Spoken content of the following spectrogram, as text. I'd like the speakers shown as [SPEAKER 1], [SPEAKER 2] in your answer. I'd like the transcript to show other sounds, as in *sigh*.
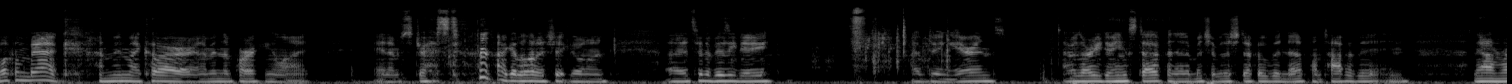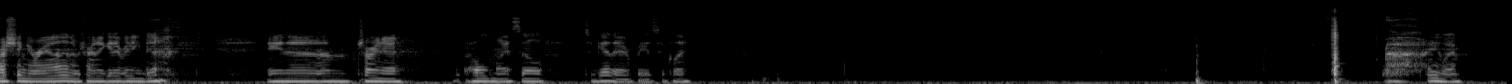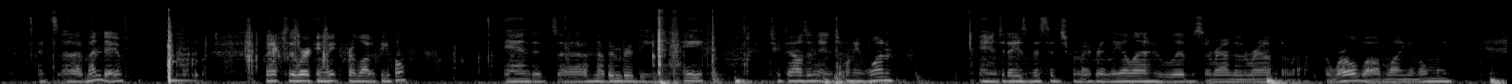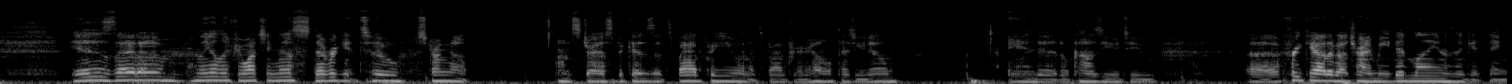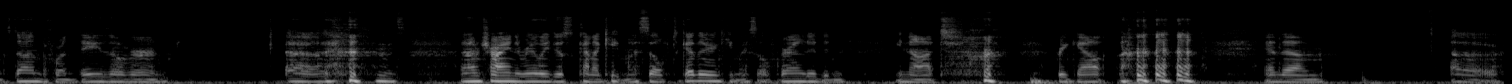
[SPEAKER 1] Welcome back. I'm in my car and I'm in the parking lot and I'm stressed. *laughs* I got a lot of shit going on. Uh, it's been a busy day. I'm doing errands. I was already doing stuff and then a bunch of other stuff opened up on top of it and now I'm rushing around and I'm trying to get everything *laughs* done. and uh, I'm trying to hold myself together basically. *sighs* anyway, it's uh, Monday. Back to the working week for a lot of people. And it's uh, November the 8th, 2021. And today's message from my friend Lilla, who lives around and around, around the world while I'm lying and lonely, is that, um, Lilla, if you're watching this, never get too strung out on stress because it's bad for you and it's bad for your health, as you know. And it'll cause you to uh, freak out about trying to meet deadlines and get things done before the day is over. Uh, *laughs* and I'm trying to really just kind of keep myself together and keep myself grounded and you not *laughs* freak out. *laughs* and um, uh,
